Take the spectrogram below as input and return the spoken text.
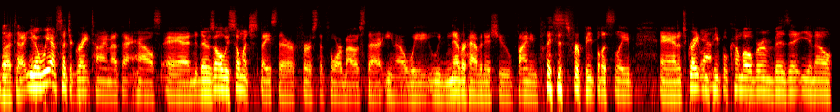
but uh, you know we have such a great time at that house and there's always so much space there first and foremost that you know we we never have an issue finding places for people to sleep and it's great Yeah. when people come over and visit you know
